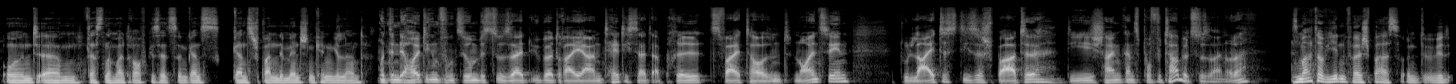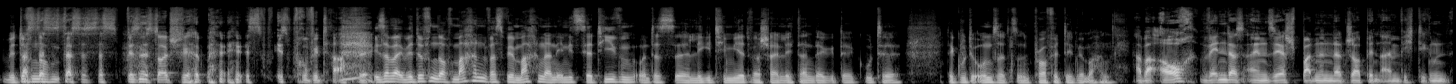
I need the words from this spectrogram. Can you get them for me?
Und ähm, das nochmal draufgesetzt und ganz, ganz spannende Menschen kennengelernt. Und in der heutigen Funktion bist du seit über drei Jahren tätig, seit April 2019. Du leitest diese Sparte, die scheint ganz profitabel zu sein, oder? Es macht auf jeden Fall Spaß und wir, wir dürfen das, noch. Das ist das Business Deutsch für, ist, ist profitabel. Ich sag mal, wir dürfen noch machen, was wir machen an Initiativen und das äh, legitimiert wahrscheinlich dann der, der gute, der gute Umsatz und Profit, den wir machen. Aber auch wenn das ein sehr spannender Job in einem wichtigen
